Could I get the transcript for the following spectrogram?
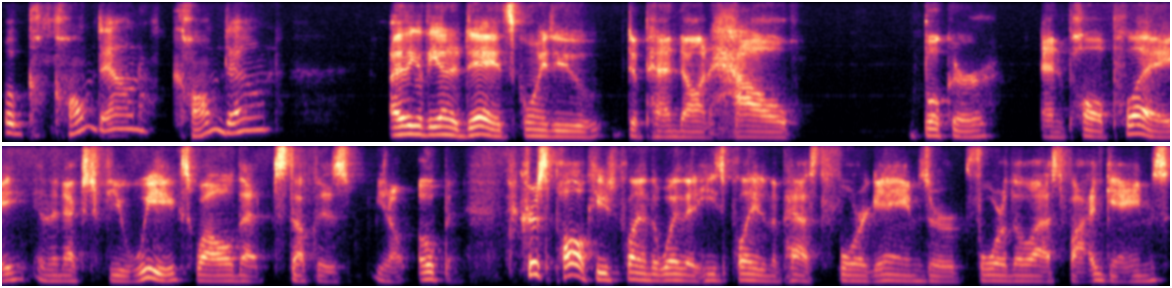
well, c- calm down, calm down. I think at the end of the day, it's going to depend on how Booker and Paul play in the next few weeks while all that stuff is, you know, open. If Chris Paul keeps playing the way that he's played in the past four games or four of the last five games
